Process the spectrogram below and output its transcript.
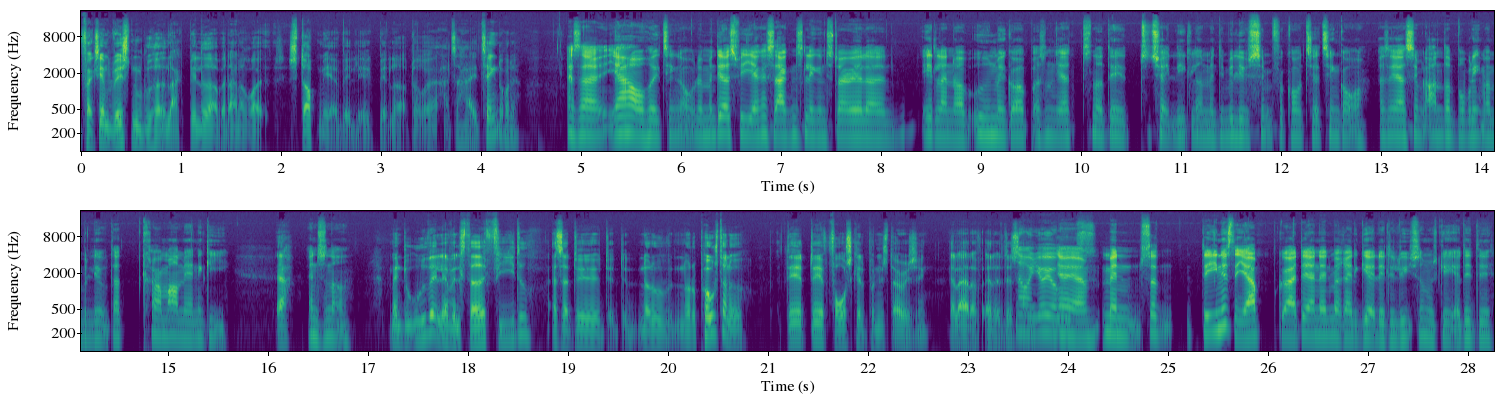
for eksempel hvis nu du havde lagt billeder op af dig, der røg, stop med at vælge billeder op, der rører. Altså har I tænkt over det? Altså, jeg har overhovedet ikke tænkt over det, men det er også fordi, jeg kan sagtens lægge en story eller et eller andet op uden makeup og sådan. Jeg, sådan noget, det er totalt ligeglad med. Det vil liv simpelthen for kort til at tænke over. Altså, jeg har simpelthen andre problemer med mit liv, der kræver meget mere energi Ja. end sådan noget. Men du udvælger vel stadig feedet? Altså det, det, når, du, når du poster noget, det, det er forskel på dine stories, ikke? Eller er, der, er det det Nå, samme? jo, jo. Ja, ja. Men så det eneste, jeg gør, det er net med at redigere lidt i lyset måske, og det er det.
